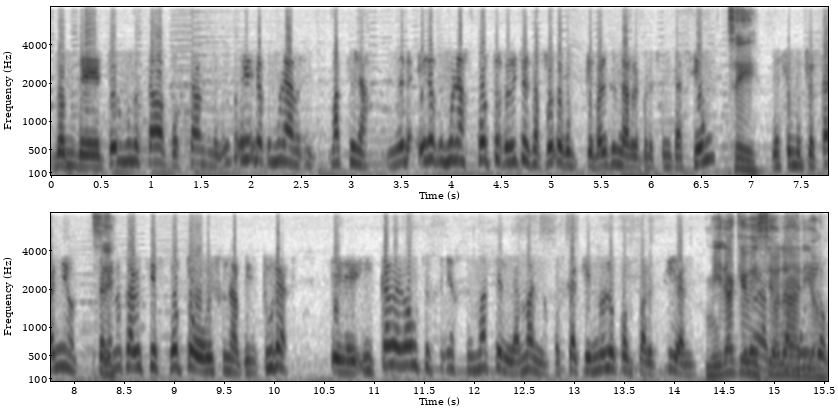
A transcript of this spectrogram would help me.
donde todo el mundo estaba posando. Era como una, más que una, era, como una foto, ¿te viste esa foto que parece una representación? Sí. De hace muchos años. O sea, que no sabes si es foto o es una pintura. Eh, y cada gaucho tenía su mate en la mano, o sea que no lo compartían. Mirá qué visionario.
